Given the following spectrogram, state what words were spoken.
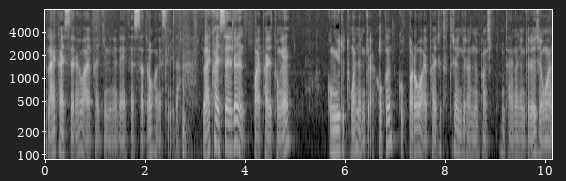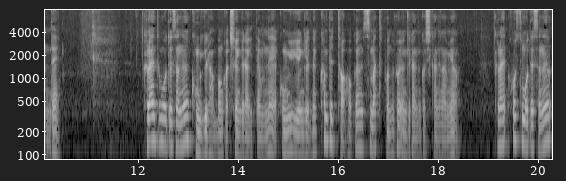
라이카 SL의 와이파이 기능에 대해 테스트하도록 하겠습니다. 라이카 SL은 와이파이를 통해 공유를 통한 연결 혹은 곧바로 와이파이를 터뜨려 연결하는 방식 등 다양한 연결을 제공하는데 클라이언트 모드에서는 공유기를 한 번 거쳐 연결하기 때문에 공유기 연결된 컴퓨터 혹은 스마트폰으로 연결하는 것이 가능하며 호스트 모드에서는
